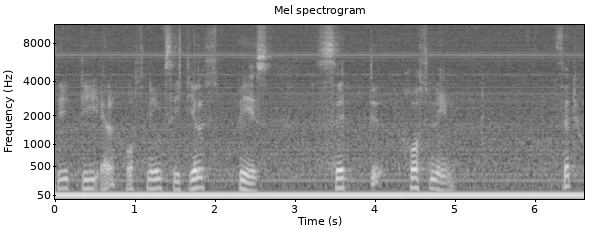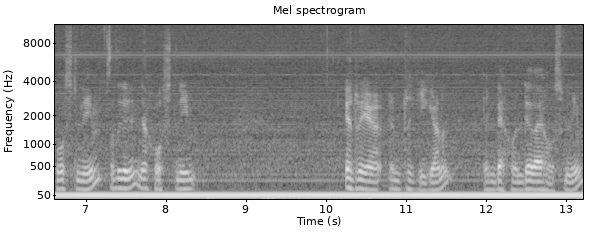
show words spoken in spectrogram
C T L host name C T L space set host name set host name അത് കഴിഞ്ഞ് ഞാൻ ഹോസ്റ്റ് നെയിം എന്റർ ചെയ്യാൻ എന്റർ ചെയ്യുകയാണ്. എന്റെ എന്റേതായ host name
